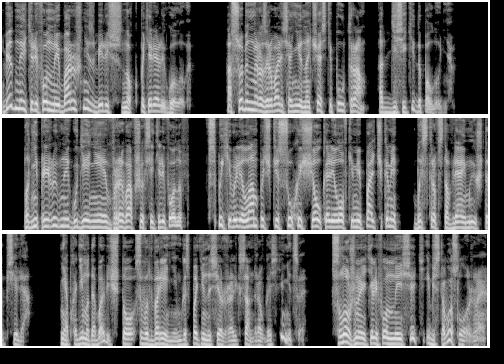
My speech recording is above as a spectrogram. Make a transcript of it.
бедные телефонные барышни сбились с ног, потеряли головы. Особенно разрывались они на части по утрам от десяти до полудня. Под непрерывное гудение врывавшихся телефонов вспыхивали лампочки, сухо щелкали ловкими пальчиками быстро вставляемые штапселя. Необходимо добавить, что с водворением господина Сержа Александра в гостинице сложная телефонная сеть, и без того сложная,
